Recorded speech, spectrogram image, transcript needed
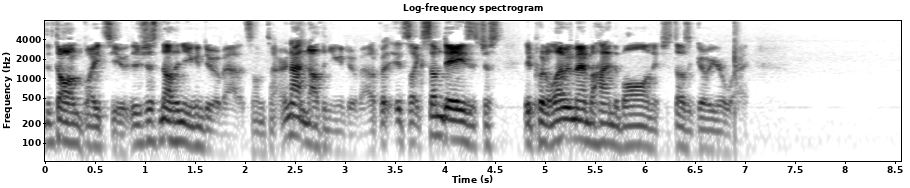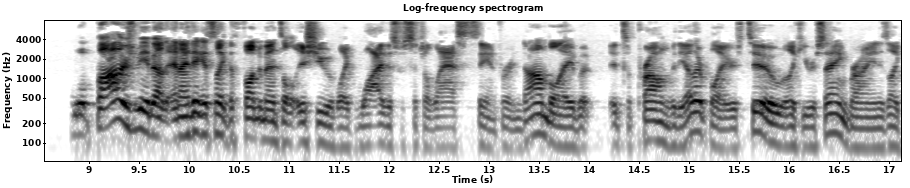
the dog bites you. There's just nothing you can do about it sometimes. Or not nothing you can do about it, but it's like some days it's just they put 11 men behind the ball and it just doesn't go your way. What bothers me about it, and I think it's like the fundamental issue of like why this was such a last stand for Ndombele, but it's a problem for the other players too. Like you were saying, Brian, is like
